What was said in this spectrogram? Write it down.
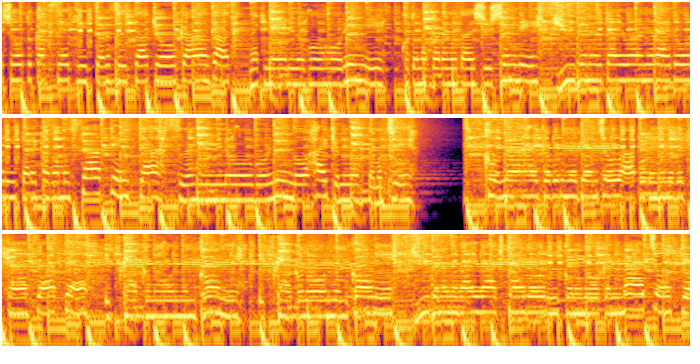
んを揺らす継承と覚醒器ざらついた共感覚泣き寝入りの方法倫理事なかれの大衆心理夕べの歌いは狙い通り誰かが持ち去っていった。砂踏みの黄金リンゴ廃墟になった街。こんなハイかぶりの現状は俺にのべき飾っていつかこの檻の向こうにいつかこの檻の向こうに。夕べの願いは期待通りこの廊下になちょっと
